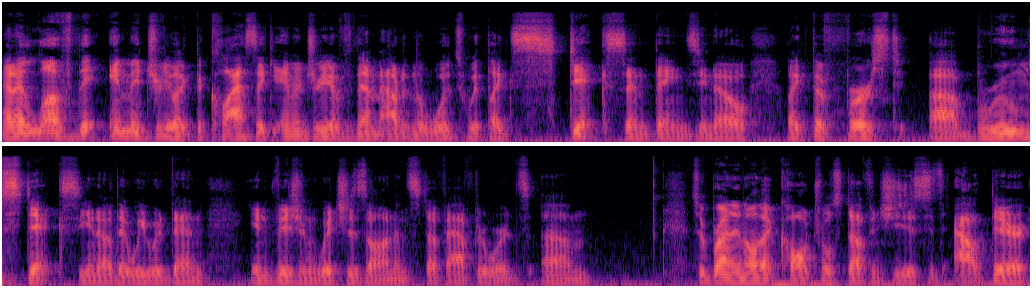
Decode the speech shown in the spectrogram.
And I loved the imagery, like the classic imagery of them out in the woods with like sticks and things, you know, like the first uh, broomsticks, you know, that we would then envision witches on and stuff afterwards. Um, So brought in all that cultural stuff, and she just is out there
